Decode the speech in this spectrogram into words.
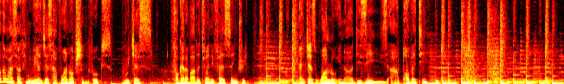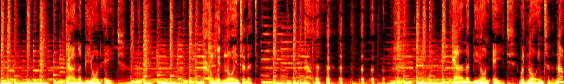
Otherwise, I think we just have one option, folks. We just forget about the 21st century and just wallow in our disease, our poverty. Ghana Beyond Aid with no internet. Ghana Beyond Aid with no internet. Now,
